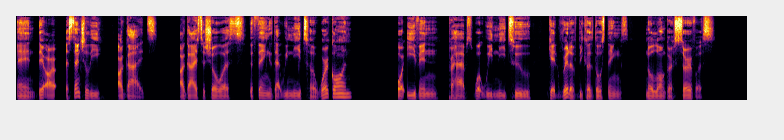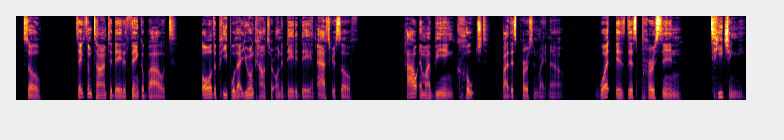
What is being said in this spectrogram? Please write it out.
And they are essentially our guides, our guides to show us the things that we need to work on, or even perhaps what we need to get rid of because those things no longer serve us. So take some time today to think about all the people that you encounter on a day to day and ask yourself, how am I being coached by this person right now? What is this person teaching me?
